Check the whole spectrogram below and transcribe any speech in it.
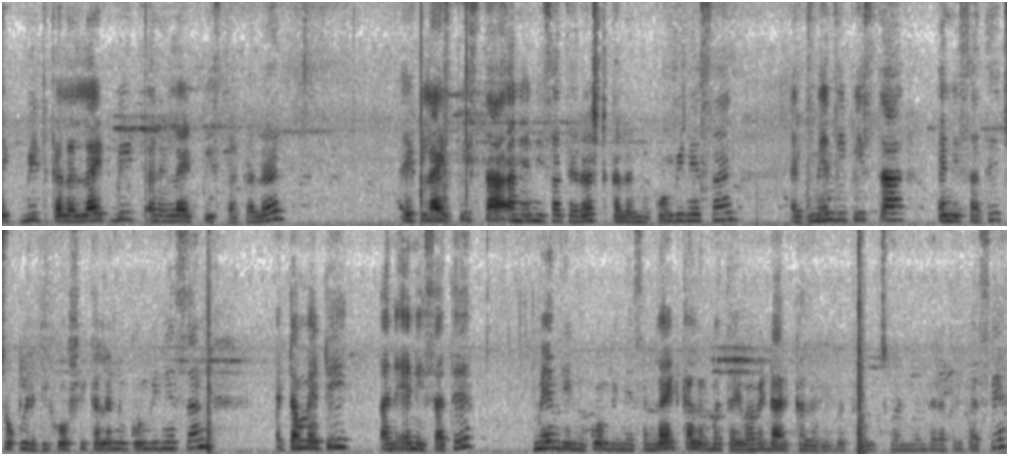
એક બીટ કલર લાઇટ બીટ અને લાઇટ પિસ્તા કલર એક લાઇટ પિસ્તા અને એની સાથે રસ્ટ કલરનું કોમ્બિનેશન એક મહેંદી પિસ્તા, એની સાથે ચોકલેટી કોફી કલરનું કોમ્બિનેશન ટમેટી અને એની સાથે મહેંદીનું કોમ્બિનેશન. લાઇટ કલર બતાવ્યો. હવે ડાર્ક કલર એ બતાવું છું. આની અંદર આપણી પાસે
